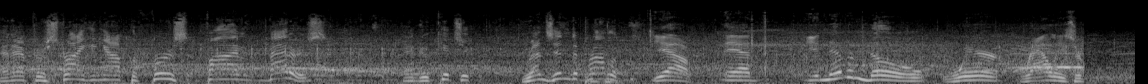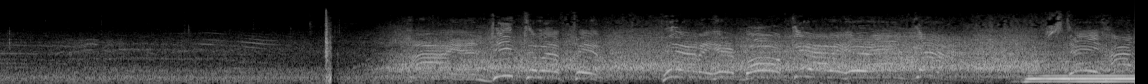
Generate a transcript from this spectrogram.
And after striking out the first five batters, Andrew Kitchik runs into problems. Yeah, and you never know where rallies are. High and deep to left field. Get out of here, ball. Get out of here and gone. Stay hot,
